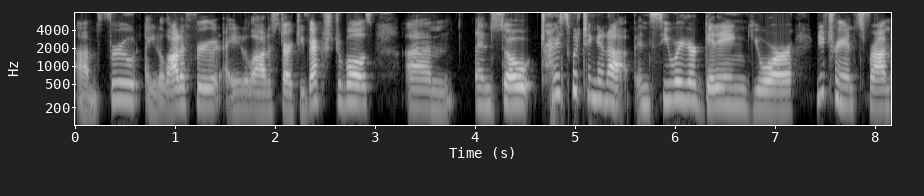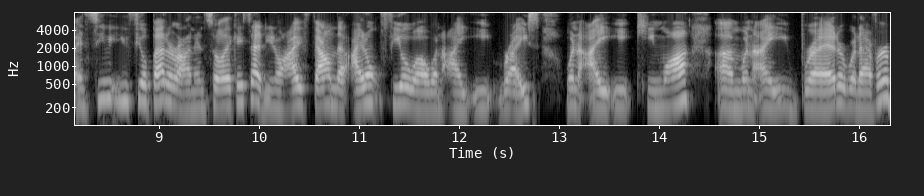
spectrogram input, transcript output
um, fruit. I eat a lot of fruit. I eat a lot of starchy vegetables. Um, and so try switching it up and see where you're getting your nutrients from and see what you feel better on. And so, like I said, you know, I found that I don't feel well when I eat rice, when I eat quinoa, um, when I eat bread or whatever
